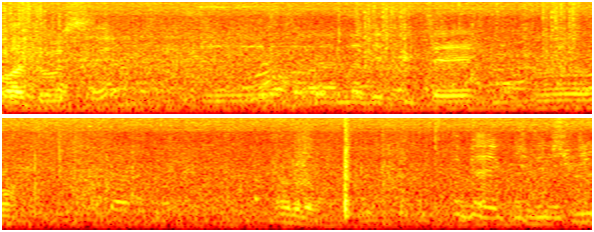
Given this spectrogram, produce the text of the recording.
bonjour à tous. Madame la députée, bonjour. Alors, eh je vous suis.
